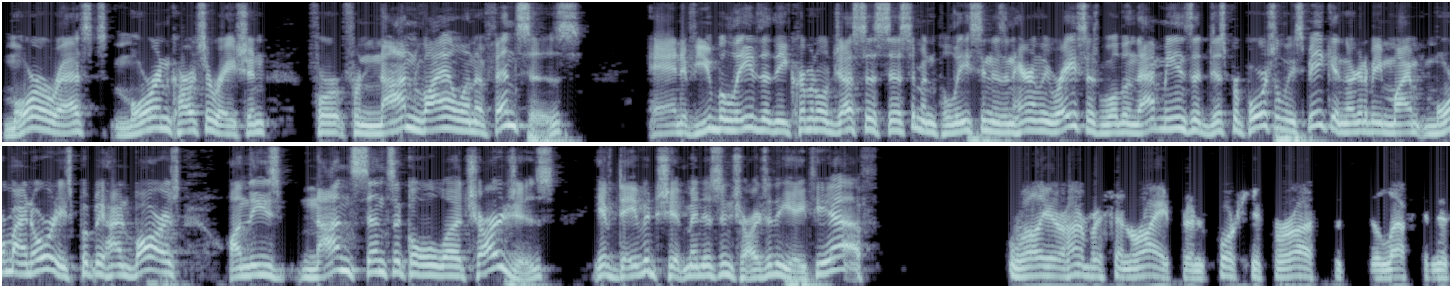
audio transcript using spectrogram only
more arrests, more incarceration for, for nonviolent offenses. And if you believe that the criminal justice system and policing is inherently racist, well, then that means that disproportionately speaking, there are going to be more minorities put behind bars on these nonsensical uh, charges if David Chipman is in charge of the ATF. Well, you're 100% right, but unfortunately for us, the left in this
